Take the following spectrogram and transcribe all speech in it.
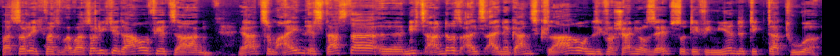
was soll ich, was, was soll ich dir darauf jetzt sagen? Ja, zum einen ist das da äh, nichts anderes als eine ganz klare und sich wahrscheinlich auch selbst so definierende Diktatur.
